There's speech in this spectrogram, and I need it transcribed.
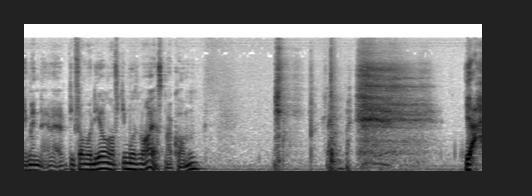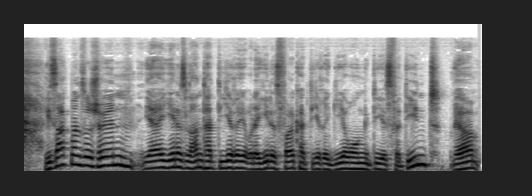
ich meine, die Formulierung, auf die muss man auch erstmal kommen. Ja, wie sagt man so schön? Ja, jedes Land hat die oder jedes Volk hat die Regierung, die es verdient. Ja,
